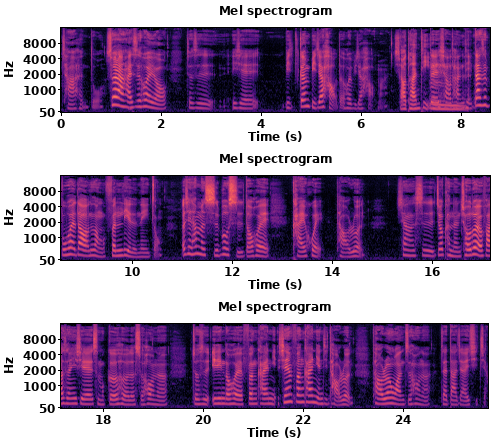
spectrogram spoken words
差很多。虽然还是会有就是一些比跟比较好的会比较好嘛，小团体对小团体，嗯，但是不会到那种分裂的那一种。而且他们时不时都会开会讨论。像是就可能球队有发生一些什么隔阂的时候呢，就是一定都会分开年，先分开年级讨论，讨论完之后呢，再大家一起讲。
